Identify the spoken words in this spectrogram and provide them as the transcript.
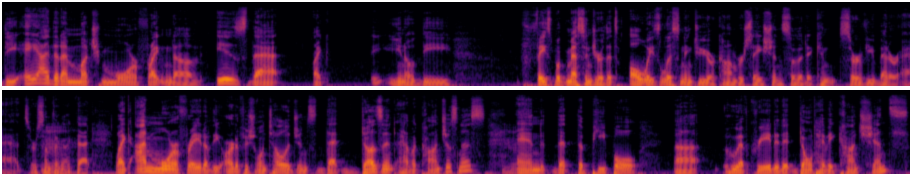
the AI that I'm much more frightened of is that like you know the Facebook Messenger that's always listening to your conversations so that it can serve you better ads or something like that. Like I'm more afraid of the artificial intelligence that doesn't have a consciousness and that the people uh, who have created it don't have a conscience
